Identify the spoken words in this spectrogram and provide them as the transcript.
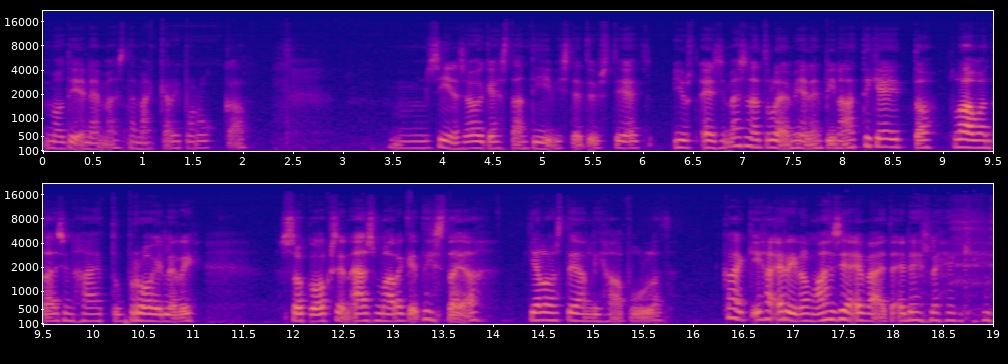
me oltiin enemmän sitä mäkkäriporukkaa. Mm, siinä se oikeastaan tiivistetysti, että just ensimmäisenä tulee mieleen pinaattikeitto, lauantaisin haettu broileri Sokoksen S-Marketista ja jalostajan lihapullat kaikki ihan erinomaisia eväitä edelleenkin.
